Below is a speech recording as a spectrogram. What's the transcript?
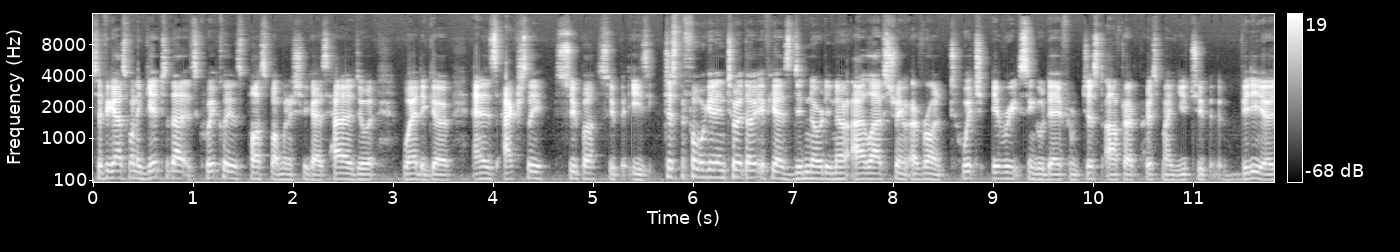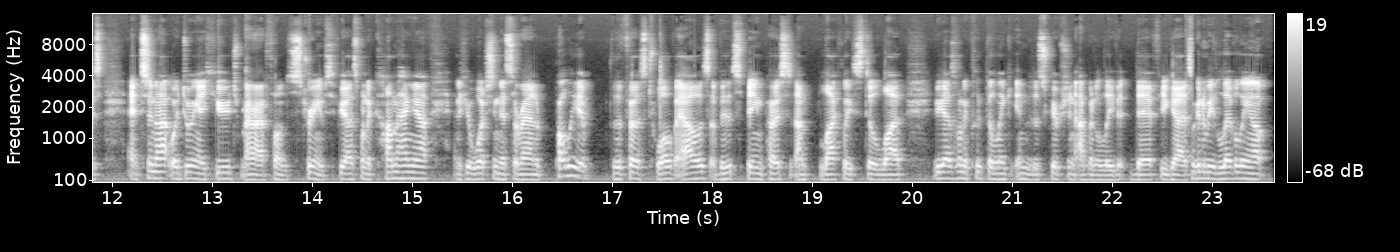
So if you guys want to get to that as quickly as possible, I'm going to show you guys how to do it, where to go, and it's actually super, super easy. Just before we get into it though, if you guys didn't already know, I live stream over on Twitch every single day from just after I post my YouTube videos, and tonight we're doing a huge marathon stream. So if you guys want to come hang out, and if you're watching this around probably the first 12 hours of this being posted, I'm likely still live. If you guys want to click the link in the description, I'm going to leave it there for you guys. We're going to be leveling up,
